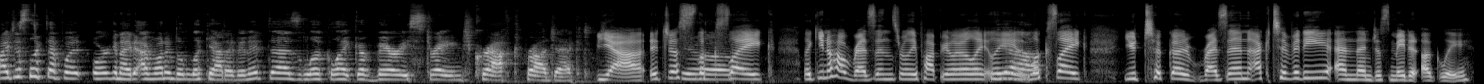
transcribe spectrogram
I just looked up what orgonite. I wanted to look at it, and it does look like a very strange craft project. Yeah, it just Yeah. looks like like you know how resin's really popular lately. Yeah. It looks like you took a resin activity and then just made it ugly.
